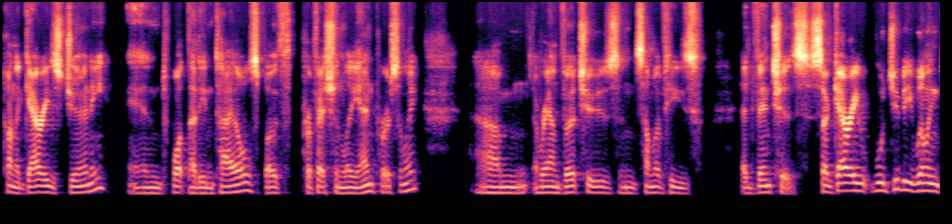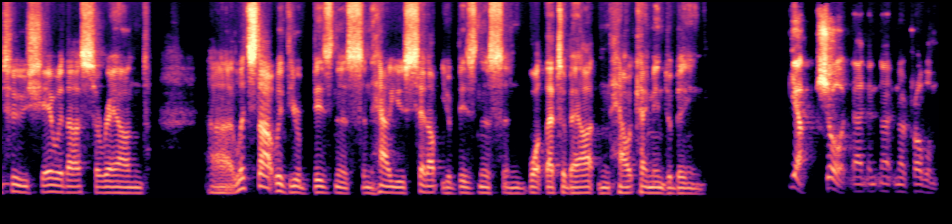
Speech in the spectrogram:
kind of Gary's journey and what that entails, both professionally and personally, um, around virtues and some of his adventures. So, Gary, would you be willing to share with us around? Uh, let's start with your business and how you set up your business and what that's about and how it came into being. Yeah, sure, no, no, no problem.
